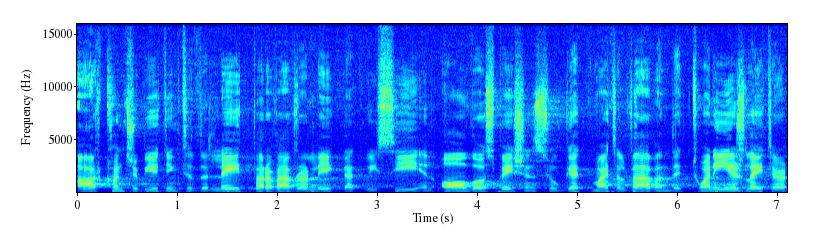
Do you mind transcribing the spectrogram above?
are contributing to the late paravalvular leak that we see in all those patients who get mitral valve and then 20 years later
